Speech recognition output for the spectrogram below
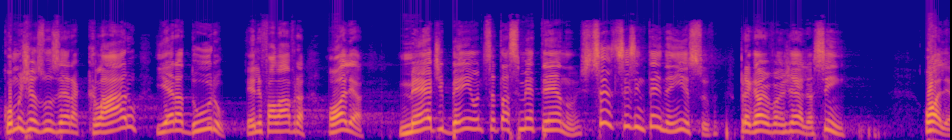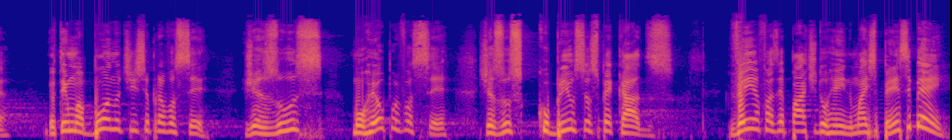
Como Jesus era claro e era duro. Ele falava: Olha, mede bem onde você está se metendo. Vocês entendem isso? Pregar o evangelho assim? Olha, eu tenho uma boa notícia para você. Jesus morreu por você. Jesus cobriu seus pecados. Venha fazer parte do reino, mas pense bem.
